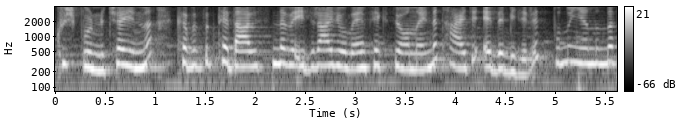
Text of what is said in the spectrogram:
kuşburnu çayını kabızlık tedavisinde ve idrar yolu enfeksiyonlarında tercih edebiliriz. Bunun yanında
